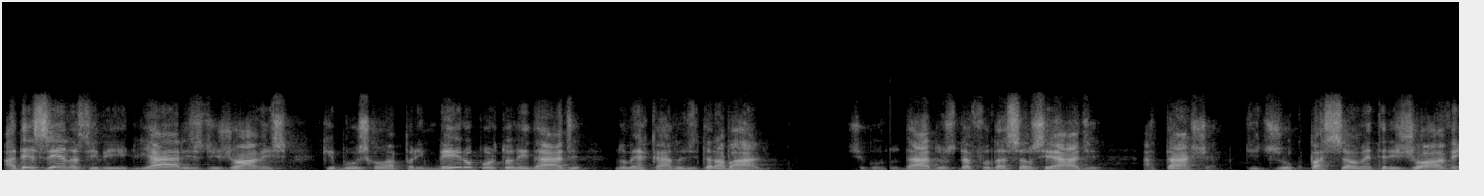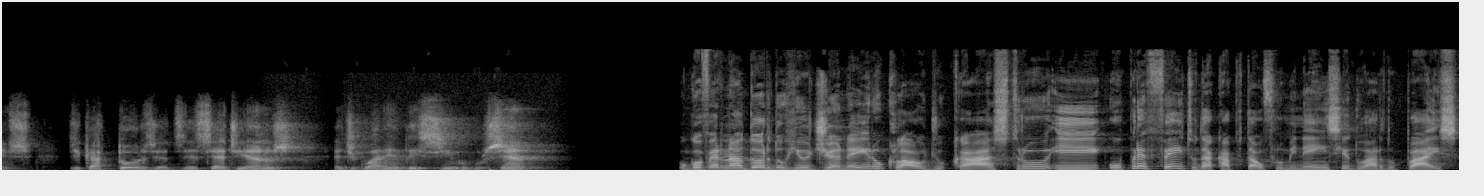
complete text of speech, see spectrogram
a dezenas de milhares de jovens que buscam a primeira oportunidade no mercado de trabalho. Segundo dados da Fundação SEAD, a taxa de desocupação entre jovens de 14 a 17 anos é de 45%. O governador do Rio de Janeiro, Cláudio Castro, e o prefeito da capital fluminense, Eduardo Paes,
